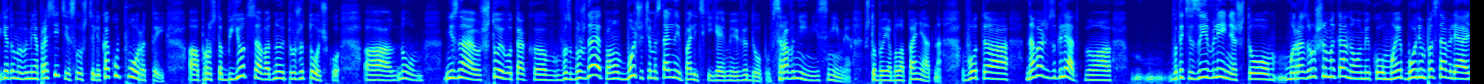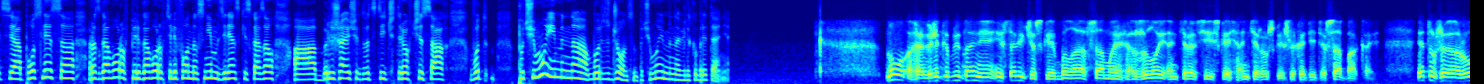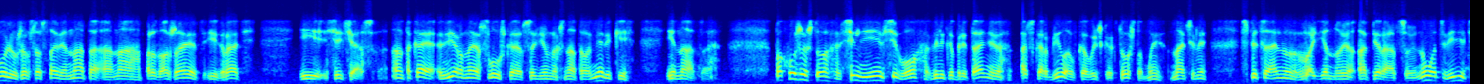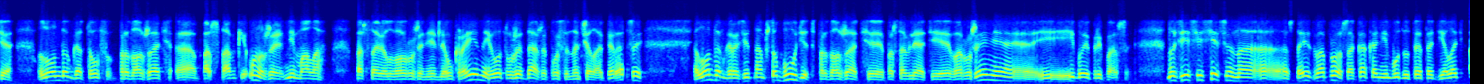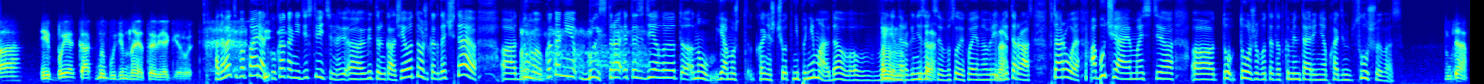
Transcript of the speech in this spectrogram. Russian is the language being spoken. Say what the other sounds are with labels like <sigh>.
я думаю, вы меня простите, слушатели, как упоротый, а, просто бьется в одну и ту же точку. А, ну, не знаю, что его так э, возбуждает, по-моему, больше, чем остальные политики, я имею в виду, в сравнении с ними, чтобы я была понятна. Вот а, на ваш взгляд, а, вот эти заявления, что мы разрушим экономику, мы будем поставлять, а после с разговоров, переговоров телефонных с ним Зеленский сказал о решающих 24 часах. Вот Почему именно Борис Джонсон? Почему именно Великобритания? Ну, Великобритания исторически была самой злой антироссийской, антирусской, если хотите, собакой. Эту же роль уже в составе НАТО она продолжает играть и сейчас. Она такая верная служка Соединенных Штатов Америки и НАТО. Похоже, что сильнее всего Великобританию оскорбило в кавычках то, что мы начали специальную военную операцию. Ну вот видите, Лондон готов продолжать э, поставки. Он уже немало поставил вооружение для Украины, и вот уже даже после начала операции Лондон грозит нам, что будет продолжать э, поставлять и вооружение, э, и, и боеприпасы. Но здесь, естественно, э, стоит вопрос, а как они будут это делать? А, и б, как мы будем на это реагировать. А давайте по порядку, как они действительно, э, Виктор Николаевич, я вот тоже, когда читаю, э, думаю, как они быстро это сделают, ну, я, может, конечно, чего-то не понимаю, да, военной организации да. в условиях военного времени, да. это раз. Второе, обучаемость, э, тоже вот этот комментарий необходим. Слушаю вас. Да.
